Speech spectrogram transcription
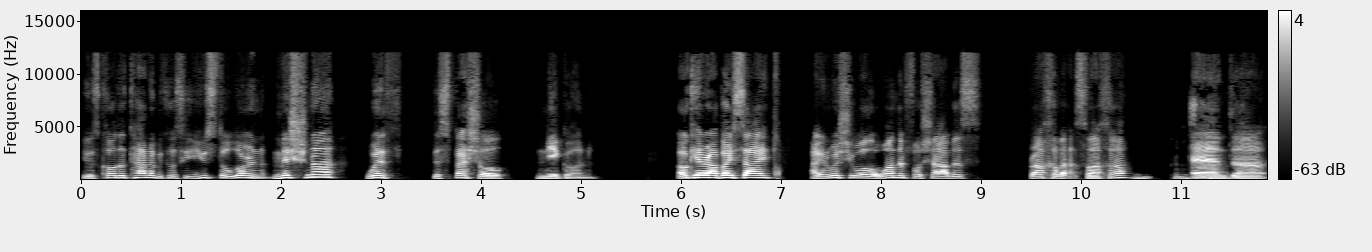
He was called a Tana because he used to learn Mishnah with the special Nigun. Okay, Rabbi Sai, I'm going to wish you all a wonderful Shabbos, bracha v'atzlacha, and uh,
